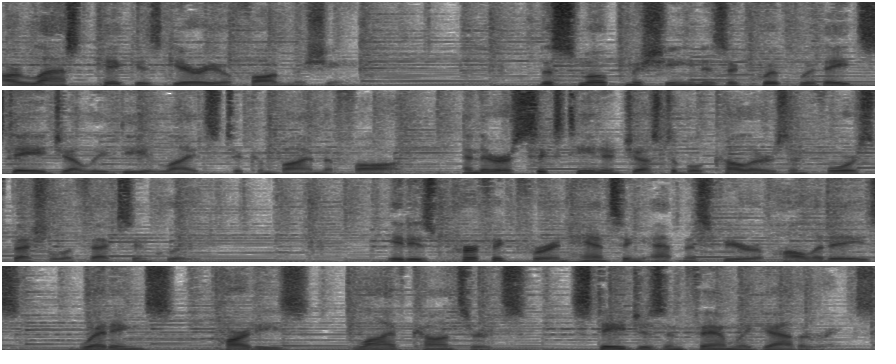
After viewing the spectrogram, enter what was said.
Our last pick is GEJRIO Fog Machine. The smoke machine is equipped with 8-stage LED lights to combine the fog, and there are 16 adjustable colors and 4 special effects include. It is perfect for enhancing atmosphere of holidays, weddings, parties, live concerts, stages and family gatherings.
